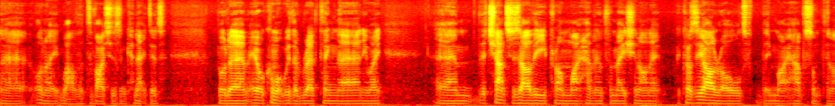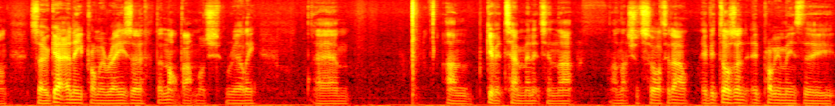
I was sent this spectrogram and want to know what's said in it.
Uh, oh no, well the device isn't connected, but um, it will come up with a red thing there anyway. Um, the chances are the EEPROM might have information on it because they are old. They might have something on. So get an EEPROM eraser. They're not that much really, um, and give it 10 minutes in that, and that should sort it out. If it doesn't, it probably means the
